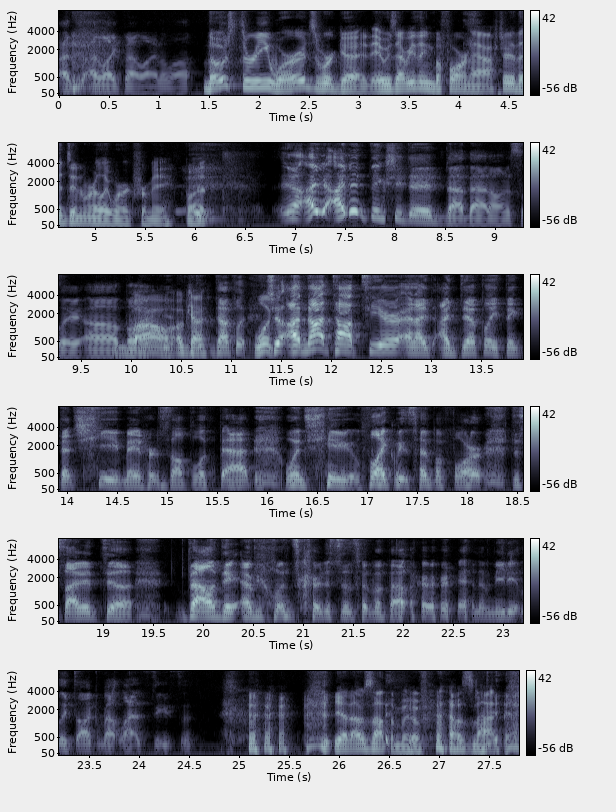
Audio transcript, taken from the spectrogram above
i, I like that line a lot those three words were good. It was everything before and after that didn't really work for me. But Yeah, I, I didn't think she did that bad, honestly. Uh, but Wow, okay. definitely. Look- she, uh, not top tier, and I, I definitely think that she made herself look bad when she, like we said before, decided to validate everyone's criticism about her and immediately talk about last season. yeah, that was not the move. that was not Yeah.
